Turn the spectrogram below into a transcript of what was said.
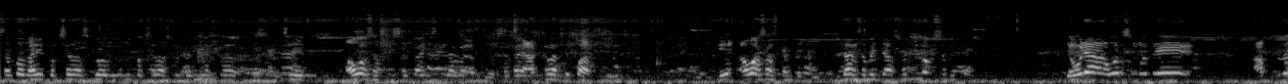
सत्ताधारी पक्षात असलो विरोधी पक्षात असलो तरी एक त्यांचे आवर्स असते. सकाळी संध्याकाळी असतो. सकाळी अकरा ते पाच. हे आवर्स असतात त्याचे. विधानसभेचे असो की लोकसभेचे असो. तेवढ्या आवर्समध्ये आपलं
